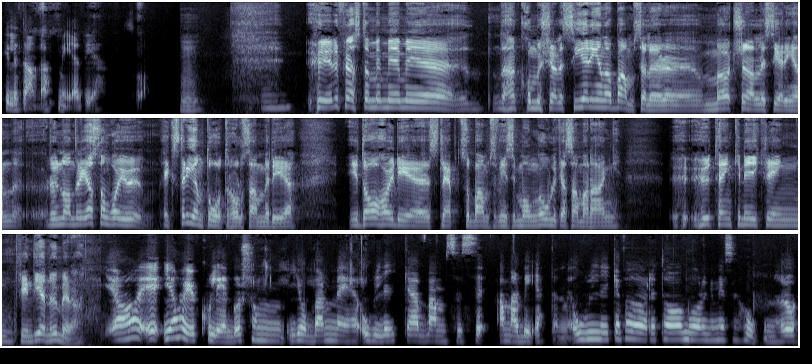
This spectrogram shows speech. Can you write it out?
till ett annat medie. Mm. Mm. Hur är det förresten med, med, med den här kommersialiseringen av Bamse eller eh, merchandiseringen? Rune Andreasson var ju extremt återhållsam med det. Idag har ju det släppts och Bamse finns i många olika sammanhang. Hur tänker ni kring, kring det numera? Ja, eh, jag har ju kollegor som jobbar med olika Bamse-samarbeten med olika företag och organisationer. Och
